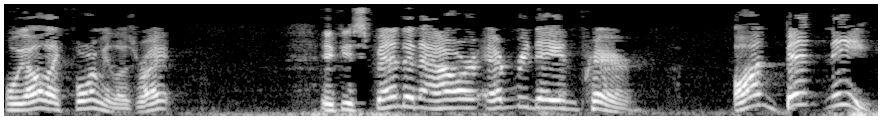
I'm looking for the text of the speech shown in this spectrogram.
Well, we all like formulas, right? If you spend an hour every day in prayer on bent knee,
